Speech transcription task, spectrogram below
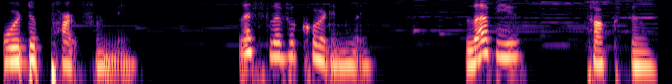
or depart from me. Let's live accordingly. Love you. Talk soon.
